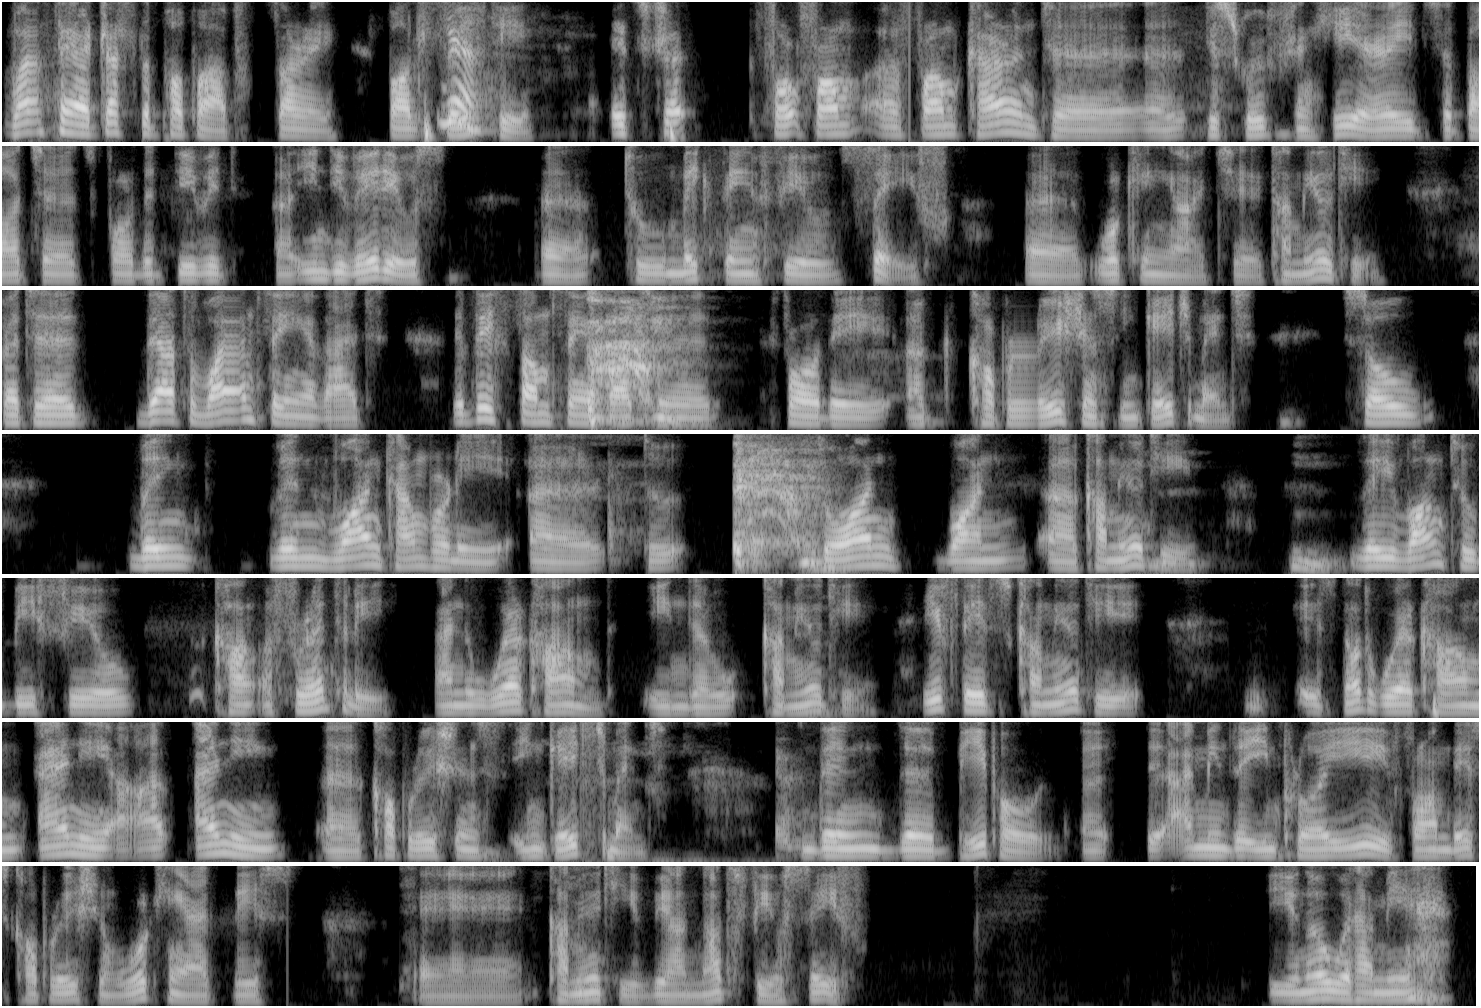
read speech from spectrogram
One thing I just pop up, sorry, about Yeah. safety. It's just for from uh, from current uh, uh, description here. It's about uh, for the uh, individuals uh, to make them feel safe uh, working at community. But uh, that's one thing that it is something about uh, for the uh, corporations engagement. So when when one company uh, to join one uh, community, Hmm. they want to be feel friendly and welcomed in the community. If this community is not welcome any uh, any uh, corporation's engagement, then the people, uh, I mean the employee from this corporation working at this uh, community will not feel safe. You know what I mean?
